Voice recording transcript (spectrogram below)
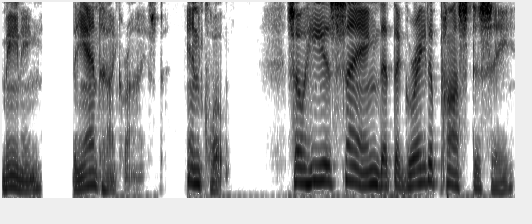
meaning the Antichrist. End quote. So he is saying that the great apostasy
